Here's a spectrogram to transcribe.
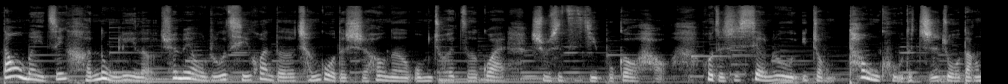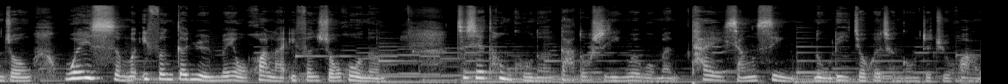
当我们已经很努力了，却没有如期换得成果的时候呢，我们就会责怪是不是自己不够好，或者是陷入一种痛苦的执着当中。为什么一分耕耘没有换来一分收获呢？这些痛苦呢，大都是因为我们太相信努力就会成功这句话了。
